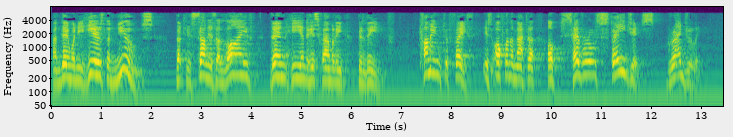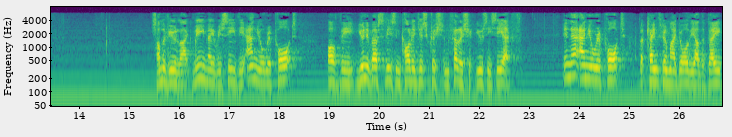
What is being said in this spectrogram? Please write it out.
And then when he hears the news that his son is alive, then he and his family believe. Coming to faith is often a matter of several stages, gradually. Some of you, like me, may receive the annual report of the Universities and Colleges Christian Fellowship, UCCF. In their annual report that came through my door the other day,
